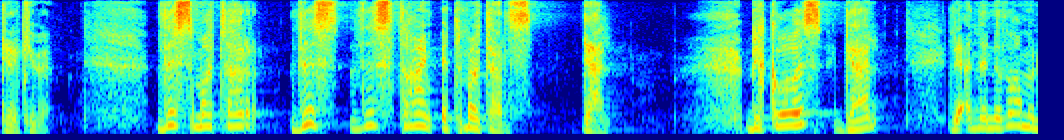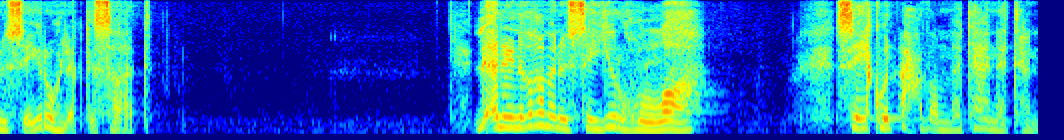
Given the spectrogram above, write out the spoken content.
كذا كذا this matter this this time it matters قال. Because قال لأن نظاما يسيره الاقتصاد. لأن نظاما يسيره الله سيكون أعظم متانة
